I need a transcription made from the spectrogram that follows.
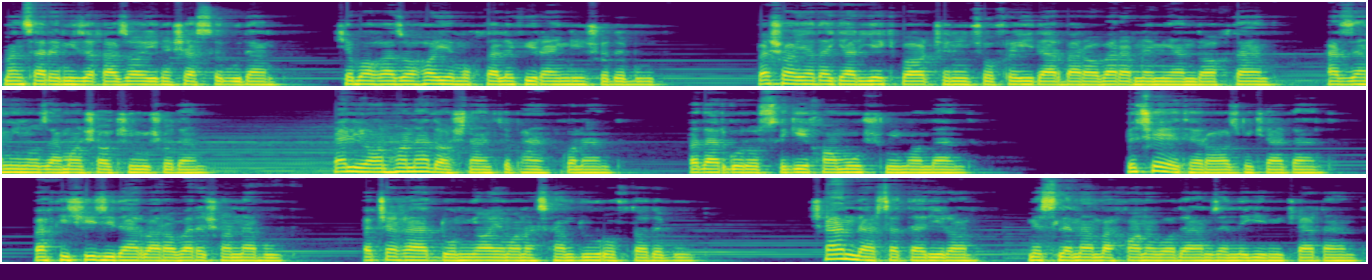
من سر میز غذایی نشسته بودم که با غذاهای مختلفی رنگین شده بود و شاید اگر یک بار چنین سفره‌ای در برابرم نمیانداختند از زمین و زمان شاکی می شدم. ولی آنها نداشتند که پهن کنند و در گرسنگی خاموش می ماندند. به چه اعتراض می کردند وقتی چیزی در برابرشان نبود و چقدر دنیایمان از هم دور افتاده بود چند درصد در ایران مثل من و خانواده هم زندگی می کردند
